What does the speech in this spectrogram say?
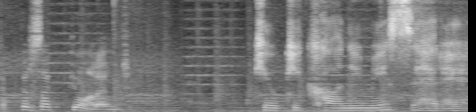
चक्कर सा क्यों आ रहा है मुझे? क्योंकि खाने में जहर है।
